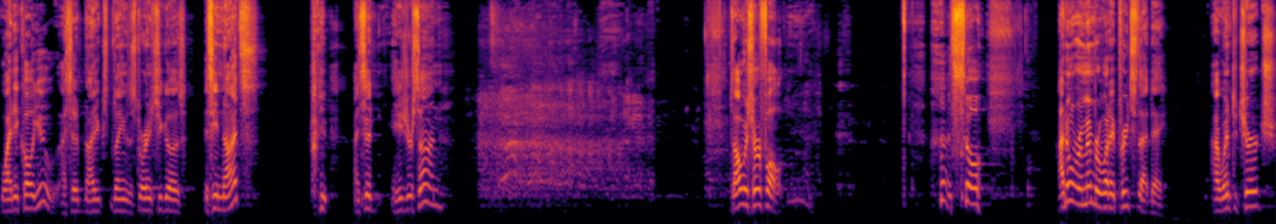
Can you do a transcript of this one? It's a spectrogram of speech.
Why'd he call you? I said, I explained the story, and she goes, Is he nuts? I said, He's your son. It's always her fault. so I don't remember what I preached that day. I went to church.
